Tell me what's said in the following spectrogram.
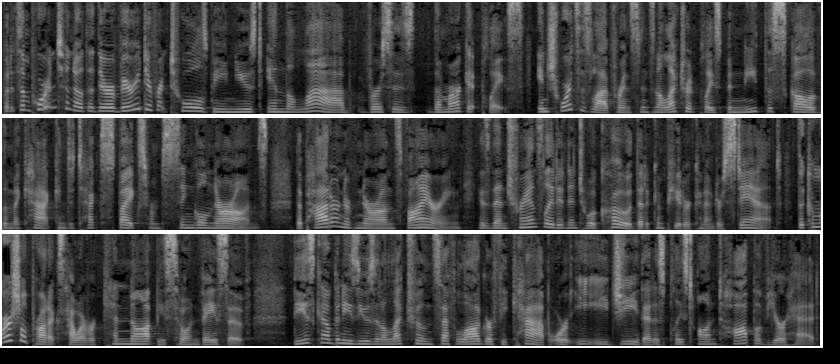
But it's important to note that there are very different tools being used in the lab versus the marketplace. In Schwartz's lab, for instance, an electrode placed beneath the skull of the macaque can detect spikes from single neurons. The pattern of neurons firing is then translated into a code that a computer can understand. The commercial products, however, cannot be so invasive. These companies use an electroencephalography cap, or EEG, that is placed on top of your head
